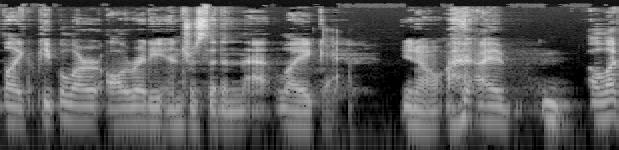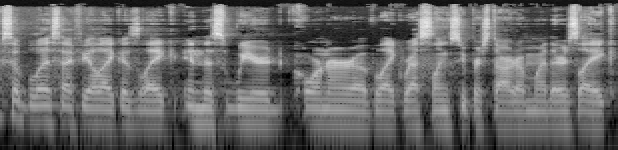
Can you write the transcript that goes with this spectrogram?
like people are already interested in that. Like, Yeah. you know, I, I Alexa Bliss, I feel like is like in this weird corner of like wrestling superstardom where there's like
